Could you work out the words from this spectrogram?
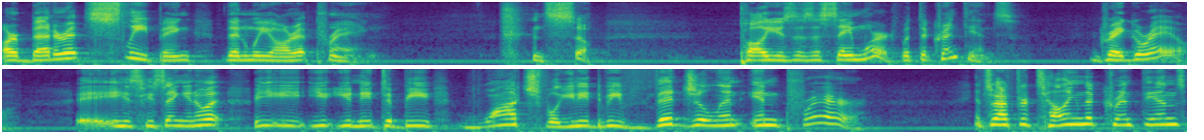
are better at sleeping than we are at praying. and so, Paul uses the same word with the Corinthians. Gregoreo. He's, he's saying, you know what? You, you, you need to be watchful. You need to be vigilant in prayer. And so, after telling the Corinthians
